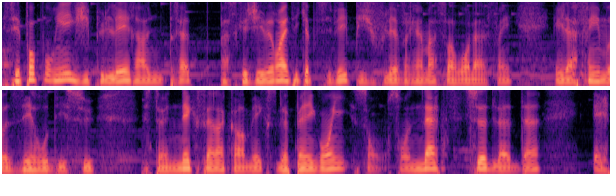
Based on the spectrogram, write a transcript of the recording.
C'est pas pour rien que j'ai pu le lire en une traite parce que j'ai vraiment été captivé, puis je voulais vraiment savoir la fin. Et la fin m'a zéro déçu. C'est un excellent comics. Le pingouin, son, son attitude là-dedans est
